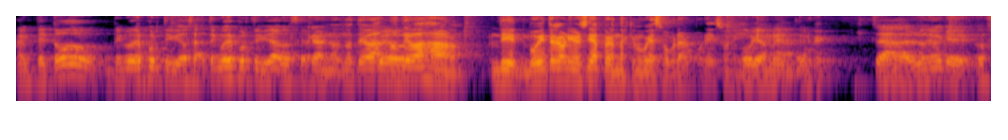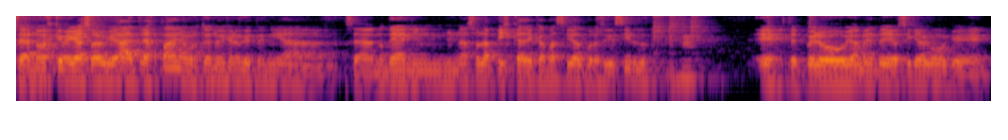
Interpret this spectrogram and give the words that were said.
ante todo tengo deportividad, o sea, tengo deportividad, o sea, Claro, no, no te, va- Pero- no te vas a... voy a entrar a la universidad, pero no es que me voy a sobrar por eso. Ni, Obviamente. Ah, ok. O sea, lo único que, o sea, no es que me diga solo que, ah, entré a España, como ustedes nos dijeron que tenía, o sea, no tenía ni, ni una sola pizca de capacidad, por así decirlo. Este, pero obviamente yo sí que era como que,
